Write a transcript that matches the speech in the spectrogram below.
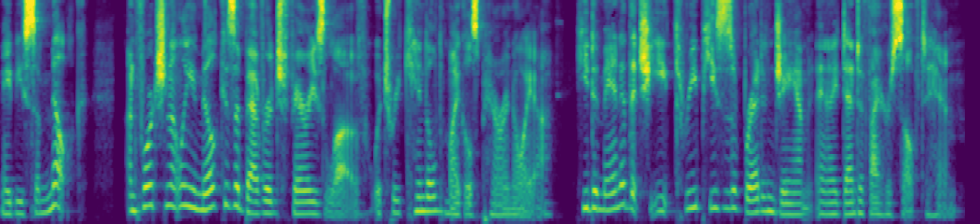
maybe some milk. Unfortunately, milk is a beverage fairies love, which rekindled Michael's paranoia. He demanded that she eat three pieces of bread and jam and identify herself to him.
